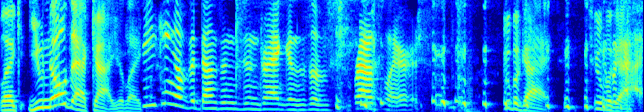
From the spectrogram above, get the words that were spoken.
like you know that guy. You're like Speaking of the Dungeons and Dragons of brass players, tuba guy, tuba, tuba guy. guy,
